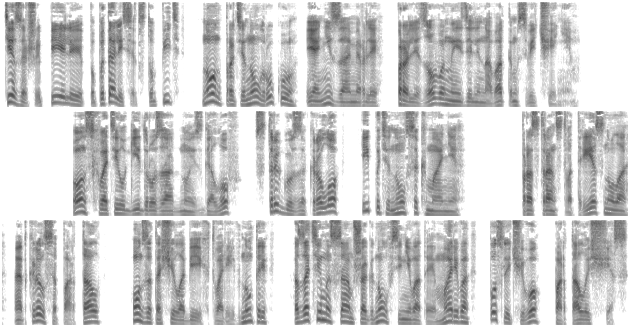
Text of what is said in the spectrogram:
Те зашипели, попытались отступить, но он протянул руку, и они замерли, парализованные зеленоватым свечением. Он схватил гидру за одну из голов, стрыгу за крыло и потянулся к мане. Пространство треснуло, открылся портал, он затащил обеих тварей внутрь, а затем и сам шагнул в синеватое марево, после чего портал исчез.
